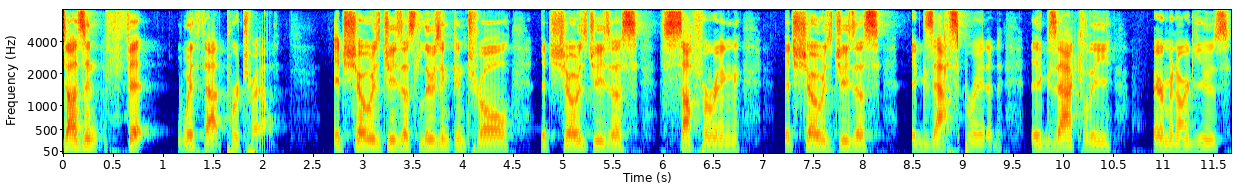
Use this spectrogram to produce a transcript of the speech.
doesn't fit with that portrayal. It shows Jesus losing control, it shows Jesus suffering, it shows Jesus exasperated. Exactly, Ehrman argues,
